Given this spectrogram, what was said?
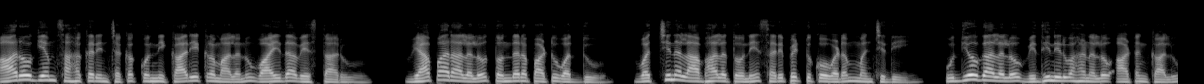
ఆరోగ్యం సహకరించక కొన్ని కార్యక్రమాలను వాయిదా వేస్తారు. వ్యాపారాలలో తొందరపాటు వద్దు. వచ్చిన లాభాలతోనే సరిపెట్టుకోవడం మంచిది. ఉద్యోగాలలో విధి నిర్వహణలో ఆటంకాలు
